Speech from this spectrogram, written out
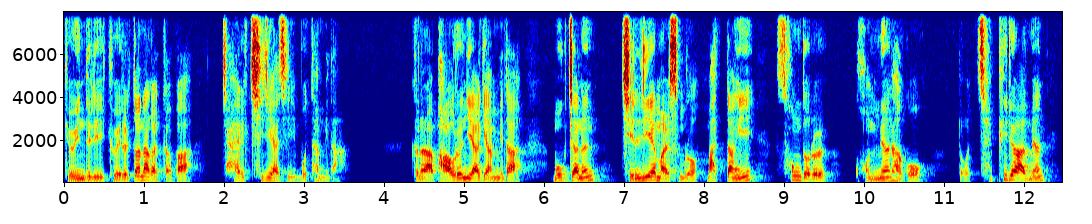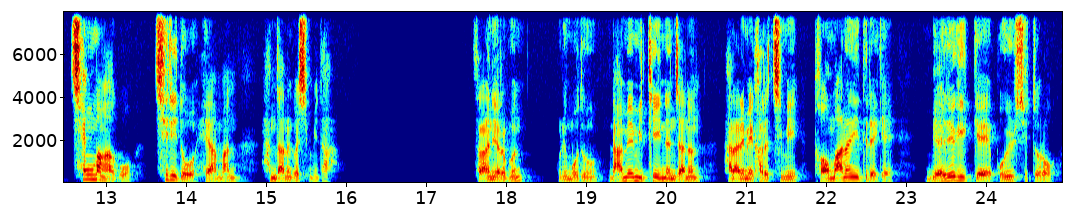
교인들이 교회를 떠나갈까봐 잘 치리하지 못합니다. 그러나 바울은 이야기합니다. 목자는 진리의 말씀으로 마땅히 성도를 권면하고 또 필요하면 책망하고 치리도 해야만 한다는 것입니다. 사랑하는 여러분, 우리 모두 남의 밑에 있는 자는 하나님의 가르침이 더 많은 이들에게 매력 있게 보일 수 있도록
